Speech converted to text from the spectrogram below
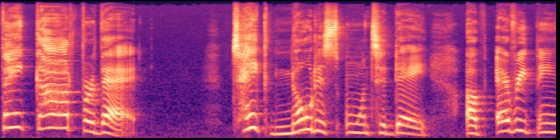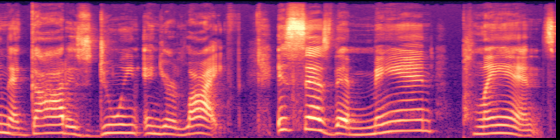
Thank God for that. Take notice on today of everything that God is doing in your life. It says that man plans,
